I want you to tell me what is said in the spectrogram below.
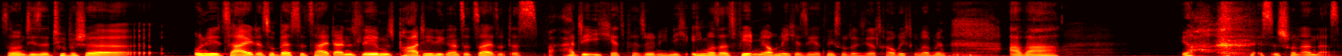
so und diese typische Uni-Zeit ist so beste Zeit deines Lebens, Party die ganze Zeit, so das hatte ich jetzt persönlich nicht. Ich muss, das fehlt mir auch nicht, ist jetzt nicht so, dass ich da traurig drüber bin, aber ja, es ist schon anders.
